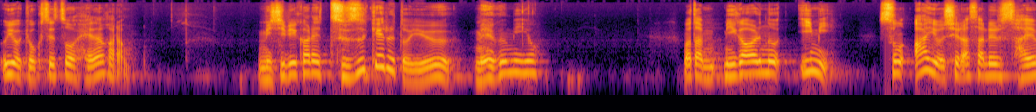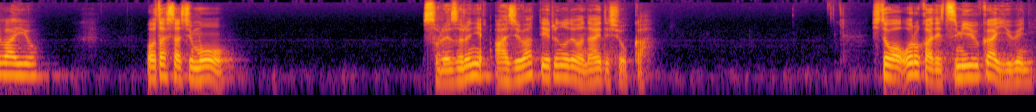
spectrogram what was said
紆余曲折を経ながらも導かれ続けるという恵みをまた身代わりの意味その愛を知らされる幸いを私たちもそれぞれに味わっているのではないでしょうか。人は愚かで罪深いゆえに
